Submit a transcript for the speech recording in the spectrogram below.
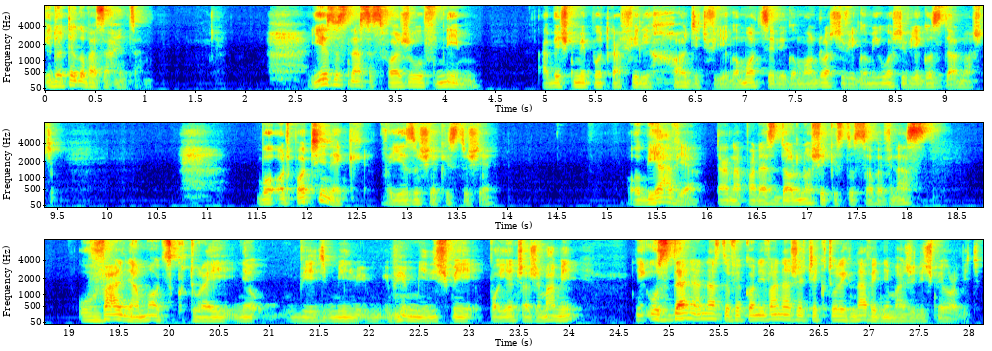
I do tego Was zachęcam. Jezus nas stworzył w Nim, abyśmy potrafili chodzić w Jego mocy, w Jego mądrości, w Jego miłości, w Jego zdolności. Bo odpoczynek w Jezusie Chrystusie objawia tak naprawdę zdolności Chrystusowe w nas, uwalnia moc, której nie mieliśmy pojęcia, że mamy, i uzdalnia nas do wykonywania rzeczy, których nawet nie marzyliśmy robić.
